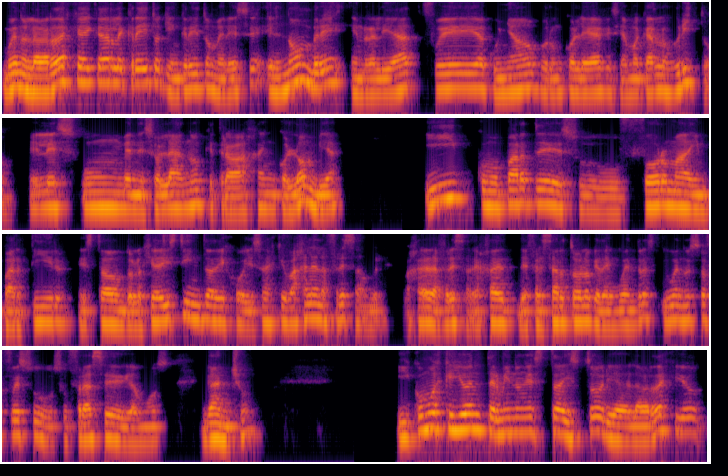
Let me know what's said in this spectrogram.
Bueno, la verdad es que hay que darle crédito a quien crédito merece. El nombre en realidad fue acuñado por un colega que se llama Carlos Brito. Él es un venezolano que trabaja en Colombia y como parte de su forma de impartir esta odontología distinta, dijo, oye, ¿sabes qué? Bájale a la fresa, hombre, bájale a la fresa, deja de, fresar todo lo que te encuentras. Y bueno, esa fue su, su frase, digamos, gancho. ¿Y cómo es que yo termino en esta historia? La verdad es que yo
